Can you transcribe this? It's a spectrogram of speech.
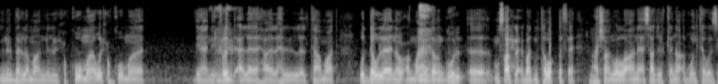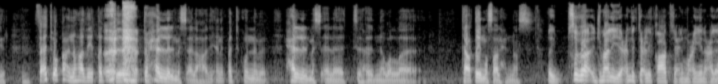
من البرلمان للحكومة والحكومة يعني ترد على هالاتهامات. والدولة نوعا ما نقدر نقول مصالح العباد متوقفة. عشان والله أنا أساجل كنائب وأنت وزير. فأتوقع أن هذه قد تحل المسألة هذه. يعني قد تكون حل المسألة انه والله تعطين مصالح الناس. طيب بصفه إجمالية عندك تعليقات يعني معينة على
